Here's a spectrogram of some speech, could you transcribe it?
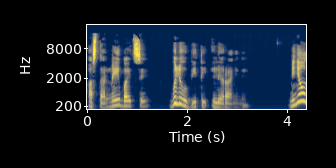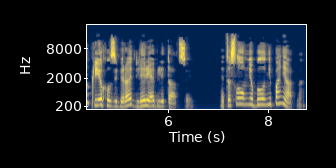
Остальные бойцы были убиты или ранены. Меня он приехал забирать для реабилитации. Это слово мне было непонятно,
